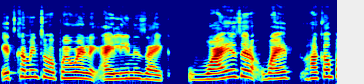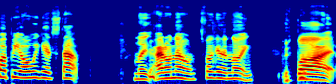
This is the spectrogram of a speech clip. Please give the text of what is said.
it's coming to a point where like Eileen is like, why is it why how come puppy always gets stopped? I'm like, I don't know, it's fucking annoying. But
